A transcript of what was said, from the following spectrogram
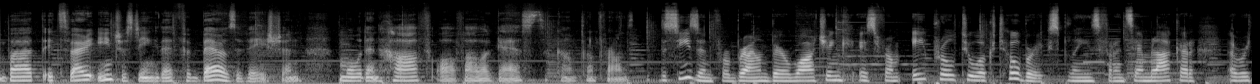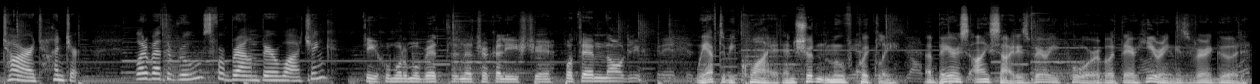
but it's very interesting that for bear observation, more than half of our guests come from France. The season for brown bear watching is from April to October, explains France Mlakar, a retired hunter. What about the rules for brown bear watching? We have to be quiet and shouldn't move quickly. A bear's eyesight is very poor, but their hearing is very good.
